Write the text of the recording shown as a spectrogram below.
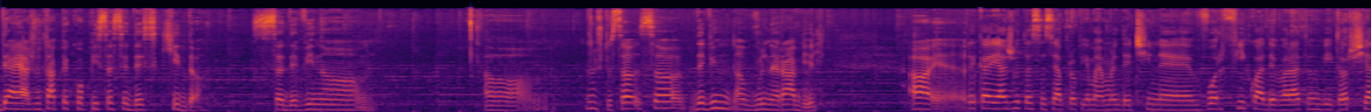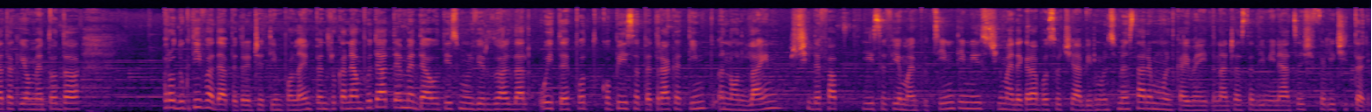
de a-i ajuta pe copii să se deschidă, să devină, uh, nu știu, să, să devină vulnerabili. Cred că îi ajută să se apropie mai mult de cine vor fi cu adevărat în viitor și iată că e o metodă productivă de a petrece timp online, pentru că ne-am putea teme de autismul virtual, dar uite, pot copiii să petreacă timp în online și, de fapt, ei să fie mai puțin timizi și mai degrabă sociabili. Mulțumesc tare mult că ai venit în această dimineață și felicitări!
